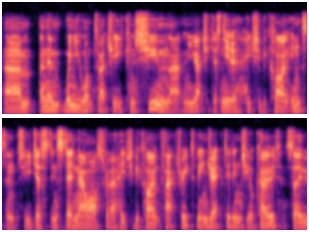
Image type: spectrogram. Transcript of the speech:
Um, and then when you want to actually consume that and you actually just need a HTTP client instance, you just instead now ask for a HTTP client factory to be injected into your code. So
